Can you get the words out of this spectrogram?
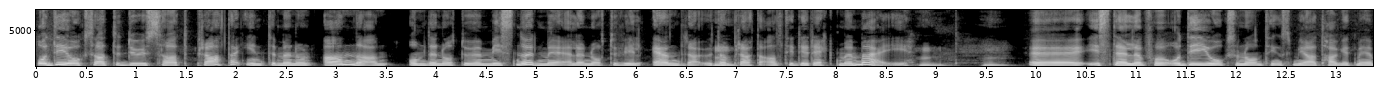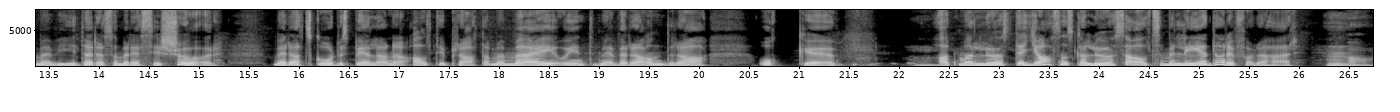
Och det är också att du sa att prata inte med någon annan om det är något du är missnöjd med eller något du vill ändra, utan mm. prata alltid direkt med mig. Mm. Mm. Uh, istället för, och det är ju också någonting som jag har tagit med mig vidare som regissör med att skådespelarna alltid pratar med mig och inte med varandra. Och eh, mm. att man löser, det är jag som ska lösa allt som är ledare för det här. Mm. Ja,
